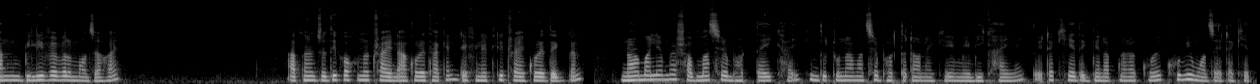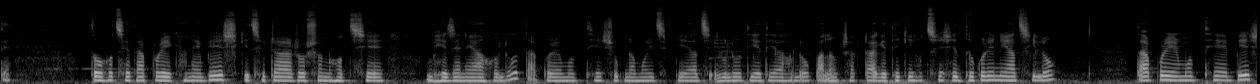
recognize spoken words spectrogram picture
আনবিলিভেবল মজা হয়। আপনারা যদি কখনো ট্রাই না করে থাকেন ডেফিনেটলি ট্রাই করে দেখবেন। নর্মালি আমরা সব মাছের ভর্তাই খাই, কিন্তু টুনা মাছের ভর্তাটা অনেকে মেবি খাই নাই। তো এটা খেয়ে দেখবেন আপনারা করে, খুবই মজা এটা খেতে। তো হচ্ছে তারপরে এখানে বেশ কিছুটা রসুন হচ্ছে ভেজে নেওয়া হলো। তারপরে মধ্যে শুকনো মরিচ, পেঁয়াজ এগুলো দিয়ে দেওয়া হলো। পালং শাকটা আগে থেকে হচ্ছে সেদ্ধ করে নেওয়া ছিল। তারপরে এর মধ্যে বেশ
